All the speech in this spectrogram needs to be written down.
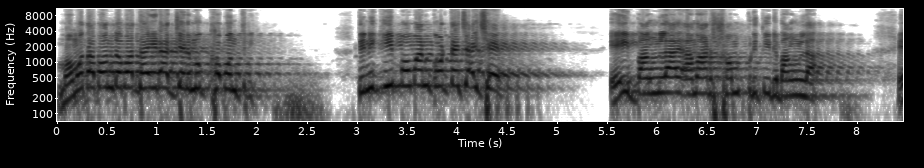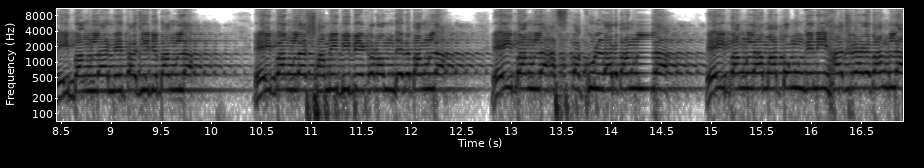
মমতা বন্দ্যোপাধ্যায় এই রাজ্যের মুখ্যমন্ত্রী। তিনি কি প্রমাণ করতে চাইছেন? এই বাংলায় আমার সম্প্রীতির বাংলা, এই বাংলা নেতাজির বাংলা, এই বাংলা স্বামী বিবেকানন্দের বাংলা, এই বাংলা আসফাকুল্লার বাংলা, এই বাংলা মাতঙ্গিনী হাজরার বাংলা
